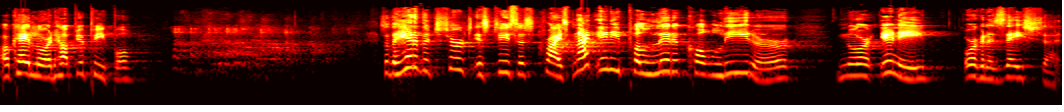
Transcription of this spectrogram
Okay, Lord, help your people. So the head of the church is Jesus Christ, not any political leader nor any organization.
